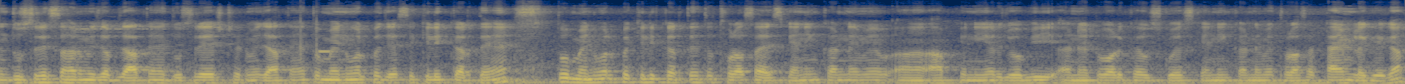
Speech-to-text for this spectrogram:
दूसरे शहर में जब जाते हैं, दूसरे स्टेट में जाते हैं तो मैनुअल पर जैसे क्लिक करते हैं तो मैनुअल पर क्लिक करते हैं तो थोड़ा सा स्कैनिंग करने में आपके नियर जो भी नेटवर्क है, उसको स्कैनिंग करने में थोड़ा सा टाइम लगेगा।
